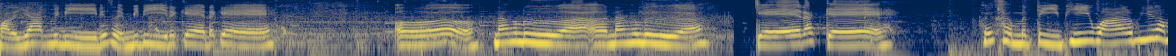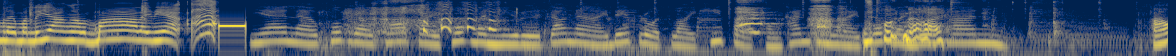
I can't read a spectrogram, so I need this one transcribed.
มารยาทไม่ดีนิสัยไม่ดีนะแกนะแก เออ นั่งเรือ เออ นั่งเรือ แกนะแก เฮ้ยใครมันตีพี่วะแล้วพี่ทำอะไรมันหรือยังอะบ้าอะไรเนี่ยแย่แล้วพวกเราพลาดไปพวกมันมีเรือเจ้านายได้โปรดปล่อยขี้ปากของท่านทำลายพวกมันด้วยท่าน เอ้า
